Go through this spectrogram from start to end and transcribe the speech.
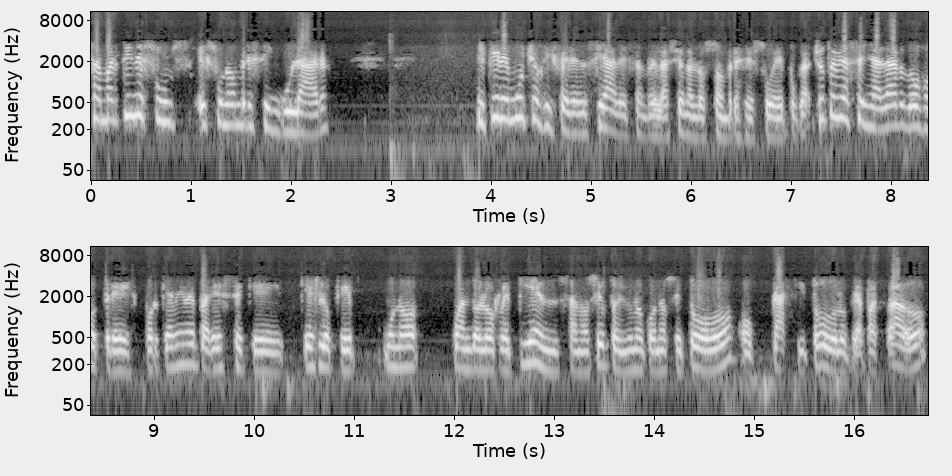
San Martín es un es un hombre singular y tiene muchos diferenciales en relación a los hombres de su época. Yo te voy a señalar dos o tres, porque a mí me parece que, es lo que uno cuando lo repiensa, ¿no es cierto? Y uno conoce todo, o casi todo lo que ha pasado,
